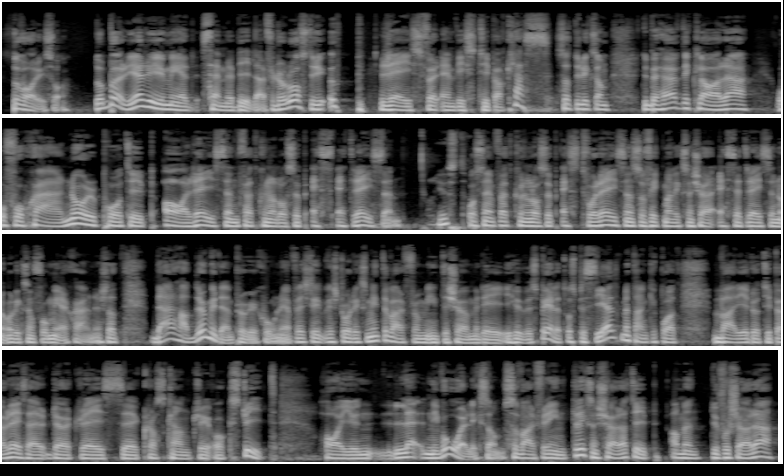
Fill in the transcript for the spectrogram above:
så var det ju så. Då började det ju med sämre bilar för då låste du upp race för en viss typ av klass. Så att du liksom, du behövde klara och få stjärnor på typ A-racen för att kunna låsa upp S1-racen. Just. Och sen för att kunna låsa upp S2-racen så fick man liksom köra S1-racen och liksom få mer stjärnor. Så att där hade de ju den progressionen. Jag förstår liksom inte varför de inte kör med det i huvudspelet. Och speciellt med tanke på att varje då typ av race, är dirt race, eh, cross country och street, har ju nivåer liksom. Så varför inte liksom köra typ, ja men du får köra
